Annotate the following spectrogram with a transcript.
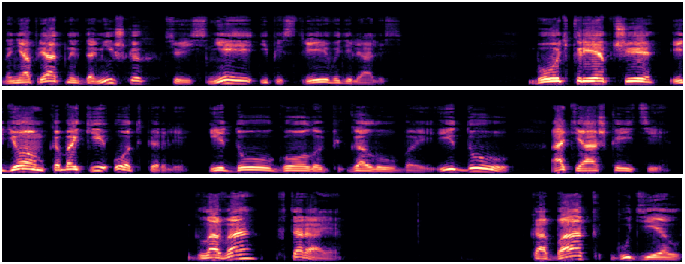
на неопрятных домишках все яснее и пестрее выделялись. Будь крепче, идем, кабаки отперли. Иду, голубь голубой, иду, а тяжко идти. Глава вторая. Кабак гудел,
